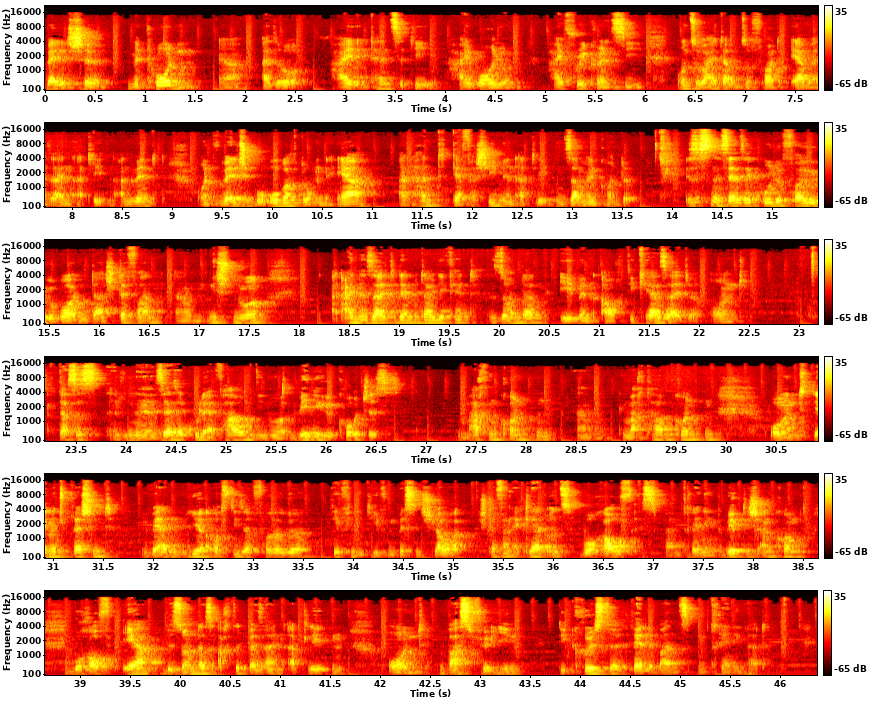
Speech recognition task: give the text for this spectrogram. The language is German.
welche Methoden, ja, also High Intensity, High Volume, High Frequency und so weiter und so fort er bei seinen Athleten anwendet und welche Beobachtungen er anhand der verschiedenen Athleten sammeln konnte. Es ist eine sehr, sehr coole Folge geworden, da Stefan ähm, nicht nur eine Seite der Medaille kennt, sondern eben auch die Kehrseite. Und das ist eine sehr, sehr coole Erfahrung, die nur wenige Coaches machen konnten, äh, gemacht haben konnten. Und dementsprechend werden wir aus dieser Folge definitiv ein bisschen schlauer. Stefan erklärt uns, worauf es beim Training wirklich ankommt, worauf er besonders achtet bei seinen Athleten und was für ihn die größte Relevanz im Training hat.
